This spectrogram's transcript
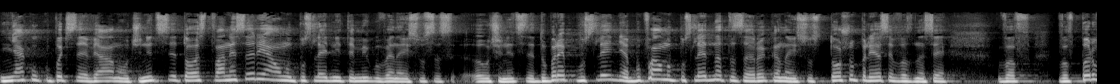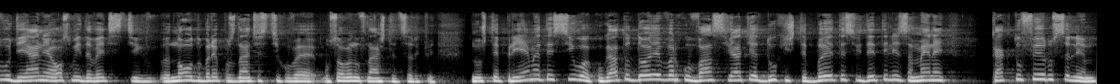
няколко пъти се явява на учениците, т.е. това не са реално последните мигове на Исус с учениците. Добре, последния, буквално последната заръка на Исус, точно преди да се възнесе в, в първо деяние 8 и 9 стих, много добре познати стихове, особено в нашите църкви. Но ще приемете сила, когато дойде върху вас Святия Дух и ще бъдете свидетели за мене, както в Иерусалим,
